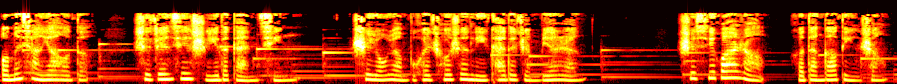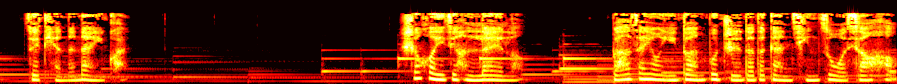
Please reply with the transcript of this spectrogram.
我们想要的是真心实意的感情，是永远不会抽身离开的枕边人，是西瓜瓤和蛋糕顶上最甜的那一块。生活已经很累了，不要再用一段不值得的感情自我消耗。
